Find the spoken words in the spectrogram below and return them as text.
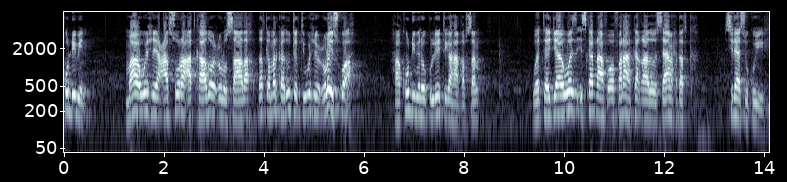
ku dhibin. Maa wixii casura adkaadoo culusaada. Dadka markaad u tegtid wixii culays ku ah ha ku dhibin oo kulleetiga ha qabsan. Wa tajaawaz iska dhaaf oo faraha ka qaadoo saamax dadka. Sidaasuu ku yidhi.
